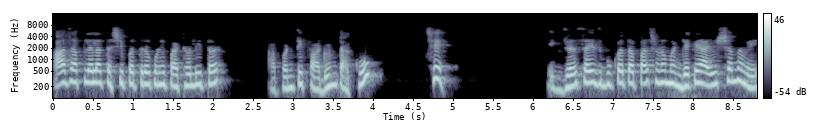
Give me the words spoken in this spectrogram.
आज आपल्याला तशी पत्र कोणी पाठवली तर? आपण ती फाडून टाकू? छे. एक्झरसाईज बुक तपासणं म्हणजे काही आयुष्य नव्हे.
